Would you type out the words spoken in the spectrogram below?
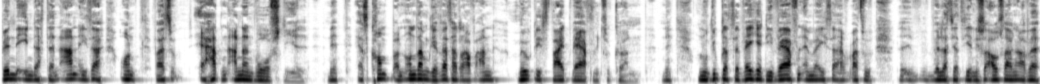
binde ihn das dann an. Ich sag und weißt du, er hat einen anderen Wurfstil. Ne? Es kommt an unserem Gewässer darauf an, möglichst weit werfen zu können. Ne? Und nun gibt es ja welche, die werfen immer, ich sag, also, ich will das jetzt hier nicht so aussagen, aber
